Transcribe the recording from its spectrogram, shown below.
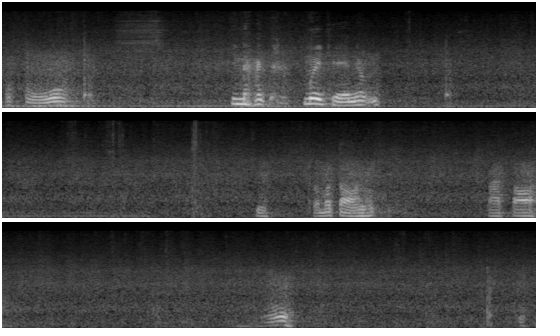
โอ้โหนี่หนักเมื่อยแขนครับนี่เรามาต่อนะปาดต่อ โอ้ยโอ้โห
